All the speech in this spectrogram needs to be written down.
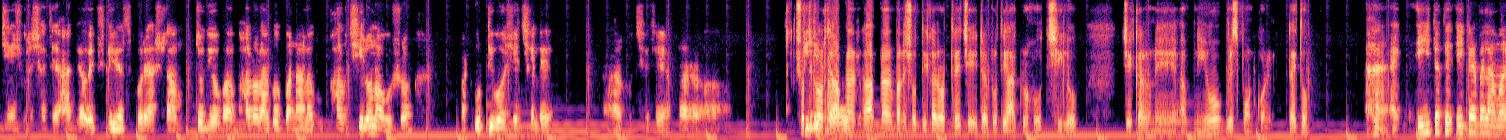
জিনিসগুলোর সাথে আগেও এক্সপিরিয়েন্স করে আসলাম। যদিও বা ভালো লাগুক বা না লাগুক ভালো ছিল না অবশ্য বাট উঠতি বয়সের ছেলে আর হচ্ছে যে আপনার সত্যিকার অর্থে আপনার আপনার মানে সত্যিকার অর্থে যে এটার প্রতি আগ্রহ ছিল যে কারণে আপনিও রেসপন্ড করেন তাই তো? হ্যাঁ এইটাতে এইটার বেলা আমার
